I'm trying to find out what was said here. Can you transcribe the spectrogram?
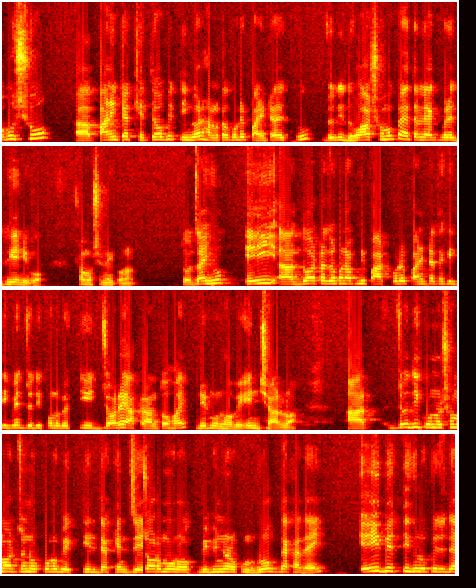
অবশ্য পানিটা খেতে হবে তিনবার, হালকা করে পানিটা একটু যদি ধোয়ার সময় পায় তাহলে একবারে ধুয়ে নিব, সমস্যা নেই কোনো। তো যাই হোক, এই দোয়াটা যখন আপনি পাঠ করে পানিটা থেকে দিবেন, যদি কোনো ব্যক্তি জ্বরে আক্রান্ত হয়, নির্মূল হবে, ইনশাআল্লাহ। আর যদি কোনো সময়ের জন্য কোনো ব্যক্তির দেখেন যে চর্মরোগ, বিভিন্ন রকম রোগ দেখা দেয়, এই ব্যক্তিগুলোকে যদি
